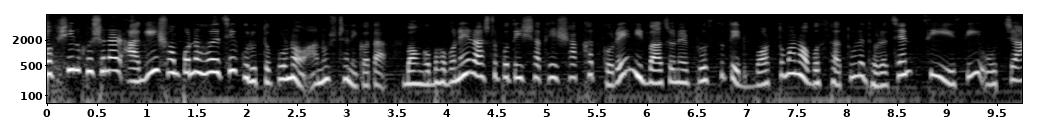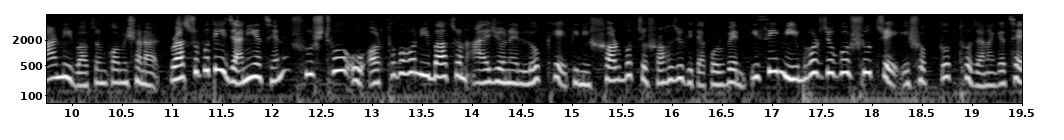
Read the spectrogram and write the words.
তফসিল ঘোষণার আগেই সম্পন্ন হয়েছে গুরুত্বপূর্ণ আনুষ্ঠানিকতা। বঙ্গভবনে রাষ্ট্রপতির সাথে সাক্ষাৎ করে নির্বাচনের প্রস্তুতির বর্তমান অবস্থা তুলে ধরেছেন সিইসি ও চার নির্বাচন কমিশনার। রাষ্ট্রপতি জানিয়েছেন, সুষ্ঠু ও অর্থবহ নির্বাচন আয়োজনের লক্ষ্যে তিনি সর্বোচ্চ সহযোগিতা করবেন। ইসি নির্ভরযোগ্য সূত্রে এসব তথ্য জানা গেছে।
